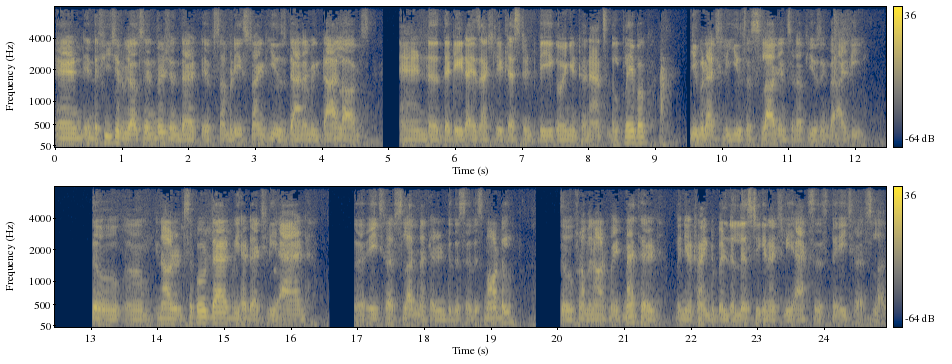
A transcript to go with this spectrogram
And in the future, we also envision that if somebody is trying to use dynamic dialogues and uh, the data is actually destined to be going into an Ansible playbook, you could actually use a slug instead of using the ID. So um, in order to support that, we had to actually add a href slug method into the service model. So from an automate method, when you're trying to build a list, you can actually access the href slug.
